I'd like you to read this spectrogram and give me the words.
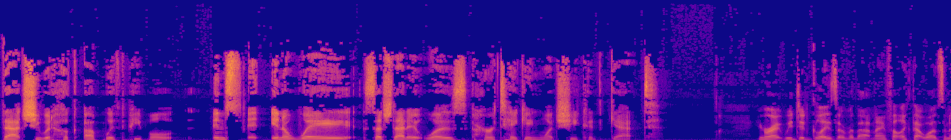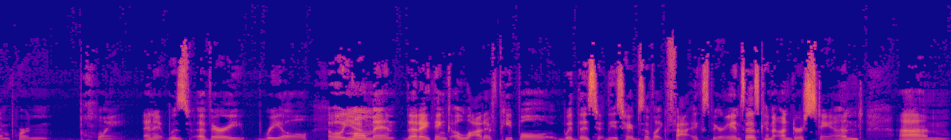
that she would hook up with people in in a way such that it was her taking what she could get. You're right. We did glaze over that, and I felt like that was an important point, and it was a very real Oh, yeah. moment that I think a lot of people with this these types of like fat experiences can understand. Um,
